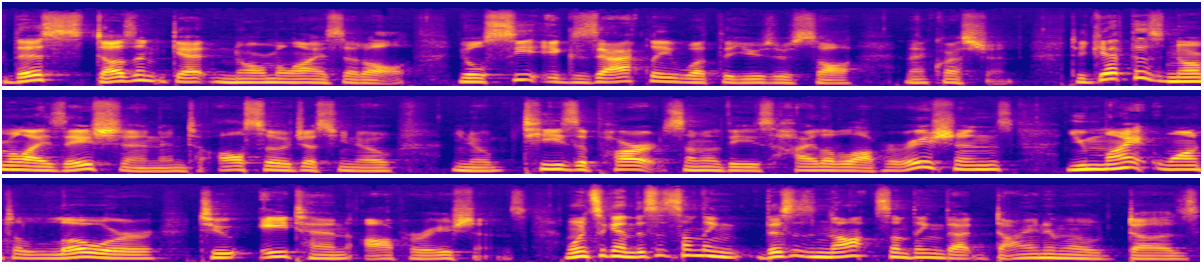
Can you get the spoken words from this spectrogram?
This doesn't get normalized at all. You'll see exactly what the user saw in that question. To get this normalization and to also just, you know, you know, tease apart some of these high-level operations, you might want to lower to ATen operations. Once again, this is something this is not something that Dynamo does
